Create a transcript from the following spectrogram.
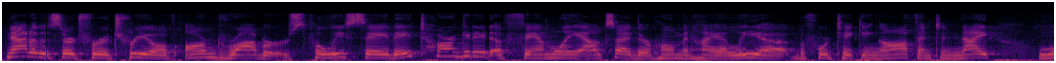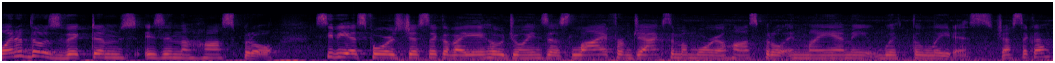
Now to the search for a trio of armed robbers. Police say they targeted a family outside their home in Hialeah before taking off, and tonight one of those victims is in the hospital. CBS 4's Jessica Vallejo joins us live from Jackson Memorial Hospital in Miami with the latest. Jessica?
